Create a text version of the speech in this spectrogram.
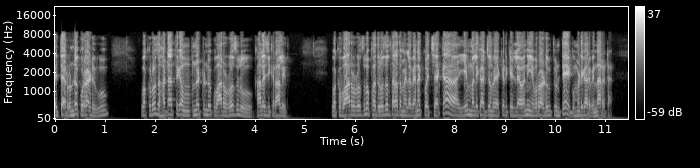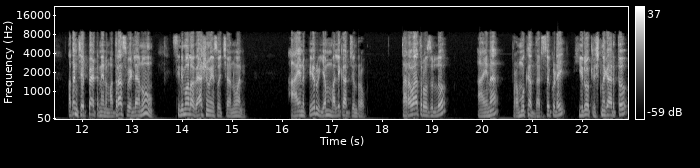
అయితే ఆ రెండో కుర్రాడు ఒక రోజు హఠాత్తుగా ఉన్నట్టుండి ఒక వారం రోజులు కాలేజీకి రాలేదు. ఒక వారం రోజులు పది రోజుల తర్వాత మళ్ళీ వెనక్కి వచ్చాక ఏం మల్లికార్జునరావు ఎక్కడికి వెళ్ళావని ఎవరో అడుగుతుంటే గుమ్మడి గారు విన్నారట. అతను చెప్పాట నేను మద్రాసు వెళ్ళాను సినిమాలో వేషం వేసి వచ్చాను అని. ఆయన పేరు ఎం మల్లికార్జునరావు. తర్వాత రోజుల్లో ఆయన ప్రముఖ దర్శకుడై హీరో కృష్ణ గారితో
